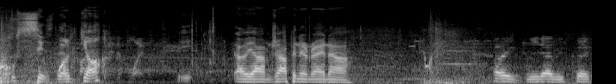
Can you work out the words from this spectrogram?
Oh, shit, what, y'all? Oh, yeah, I'm dropping in right now. Hurry, we gotta be quick.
